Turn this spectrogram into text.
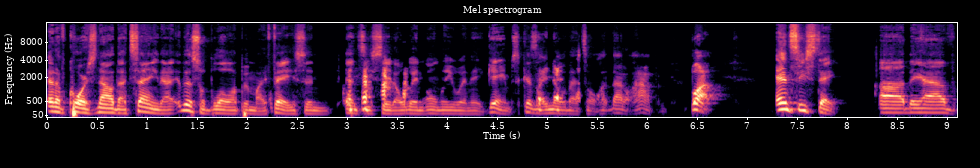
and of course, now that saying that this will blow up in my face and NC State will win only win eight games because I know that's all that'll happen. But NC State, uh, they have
